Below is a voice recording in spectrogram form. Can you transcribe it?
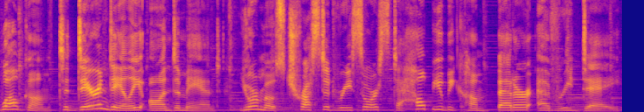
Welcome to Darren Daily On Demand, your most trusted resource to help you become better every day.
